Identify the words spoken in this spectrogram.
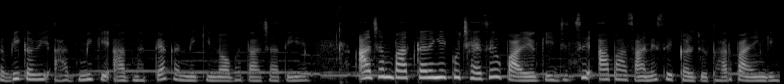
कभी कभी आदमी के आत्महत्या करने की नौबत आ जाती है। आज हम बात करेंगे कुछ ऐसे उपायों की, जिनसे आप आसानी से कर्ज उतार पाएँगे।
